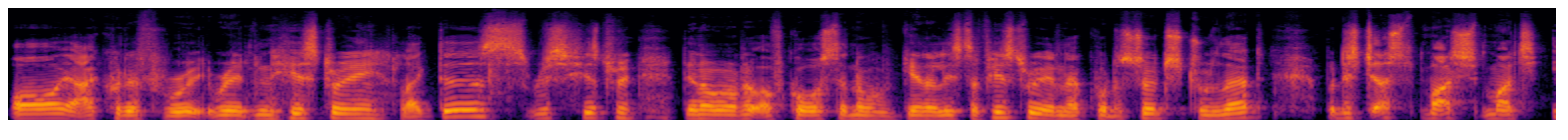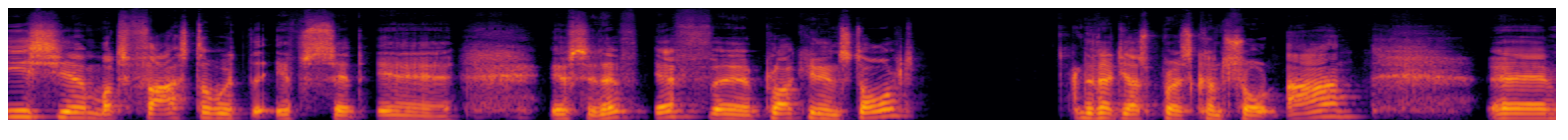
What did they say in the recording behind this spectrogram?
or I could have written history like this history. Then I would of course then I would get a list of history and I could have searched through that. But it's just much much easier, much faster with the FZ uh, FZF F, uh, plugin installed. Then I just press Control R. Um,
